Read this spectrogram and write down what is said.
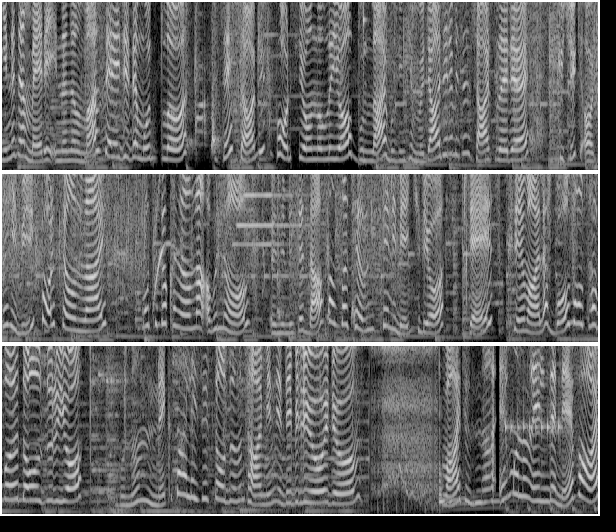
Yine de Mary inanılmaz derecede mutlu. Jess daha büyük porsiyon alıyor. Bunlar bugünkü mücadelemizin şartları. Küçük, orta ve büyük porsiyonlar. Mutlu kanalına abone ol. Önümüzde daha fazla challenge seni bekliyor. Jess kremayla bol bol tabağı dolduruyor. Bunun ne kadar lezzetli olduğunu tahmin edebiliyorum. Vay canına Emma'nın elinde ne var?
